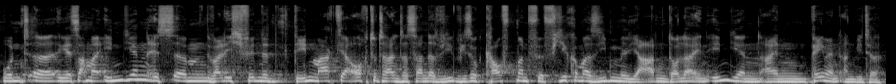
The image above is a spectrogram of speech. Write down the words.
Und äh, jetzt sag mal, Indien ist, ähm, weil ich finde den Markt ja auch total interessant. Also wie, wieso kauft man für 4,7 Milliarden Dollar in Indien einen Payment-Anbieter?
